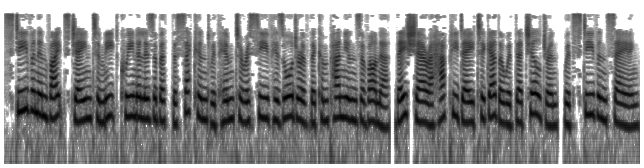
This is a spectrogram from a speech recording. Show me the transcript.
Stephen invites Jane to meet Queen Elizabeth II with him to receive his Order of the Companions of Honor. They share a happy day together with their children, with Stephen saying,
